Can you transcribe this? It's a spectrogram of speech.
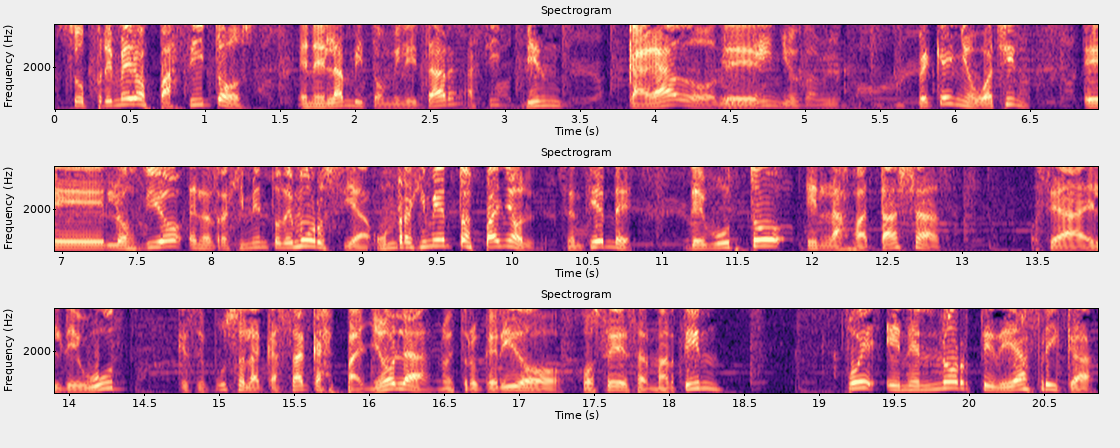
Sus primeros pasitos en el ámbito militar, así bien cagado de niño también. pequeño, guachín, eh, los dio en el regimiento de Murcia, un regimiento español, ¿se entiende? Debutó en las batallas, o sea, el debut que se puso la casaca española, nuestro querido José de San Martín, fue en el norte de África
